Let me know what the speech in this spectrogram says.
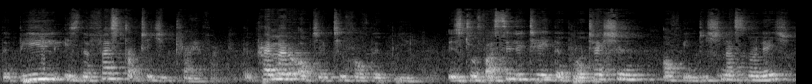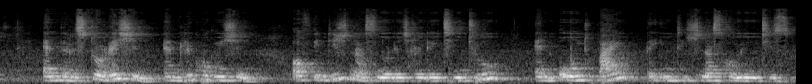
The bill is the first strategic driver. The primary objective of the bill is to facilitate the protection of indigenous knowledge and the restoration and recognition of indigenous knowledge relating to and owned by the indigenous communities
